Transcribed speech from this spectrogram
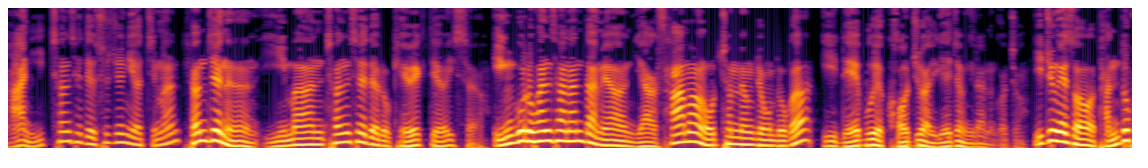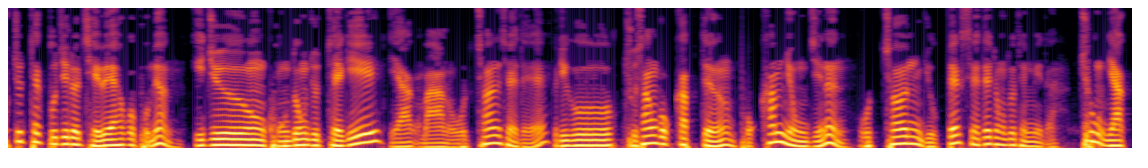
12,000세대 수준이었지만 현재는 2만 1,000세대로 계획되어 있어요. 인구를 환산한다면 약 4만 5천 명 정도가 이 내부에 거주할 예정이라는 거죠. 이 중에서 단독주택 부지를 제외하고 보면 이 중 공동주택이 약 15,000세대 그리고 주상복합 등 복합용지는 5,600세대 정도 됩니다. 총 약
